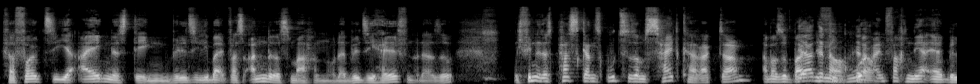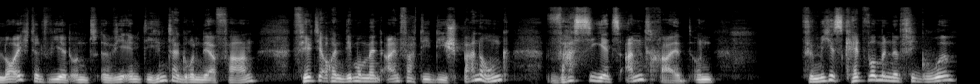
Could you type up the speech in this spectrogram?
verfolgt sie ihr eigenes Ding, will sie lieber etwas anderes machen oder will sie helfen oder so. Ich finde, das passt ganz gut zu so einem Side-Charakter, aber sobald ja, genau, die Figur genau. einfach näher äh, beleuchtet wird und äh, wir eben die Hintergründe erfahren, fehlt ja auch in dem Moment einfach die, die Spannung, was sie jetzt antreibt. Und für mich ist Catwoman eine Figur,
